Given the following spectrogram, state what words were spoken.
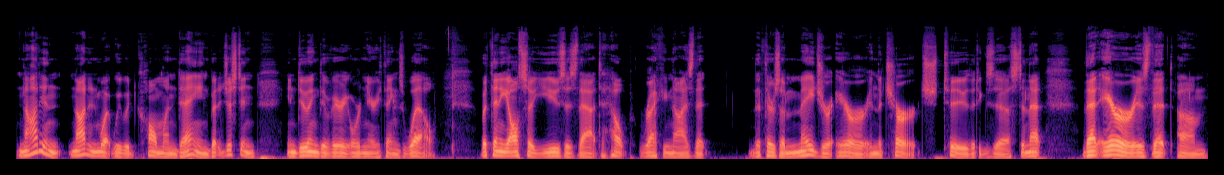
not in not in what we would call mundane, but just in in doing the very ordinary things well. But then he also uses that to help recognize that that there's a major error in the church too that exists, and that that error is that um,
